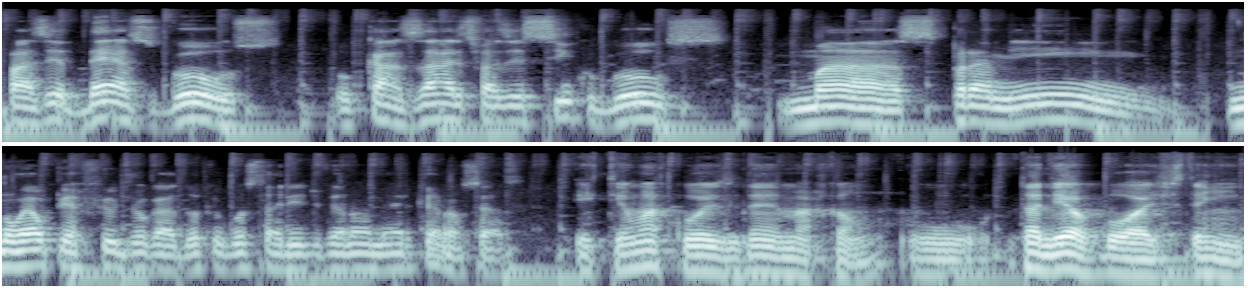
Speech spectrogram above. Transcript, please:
fazer 10 gols, o Casares fazer 5 gols, mas para mim não é o perfil de jogador que eu gostaria de ver no América, não, César. E tem uma coisa, né, Marcão? O Daniel Borges tem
